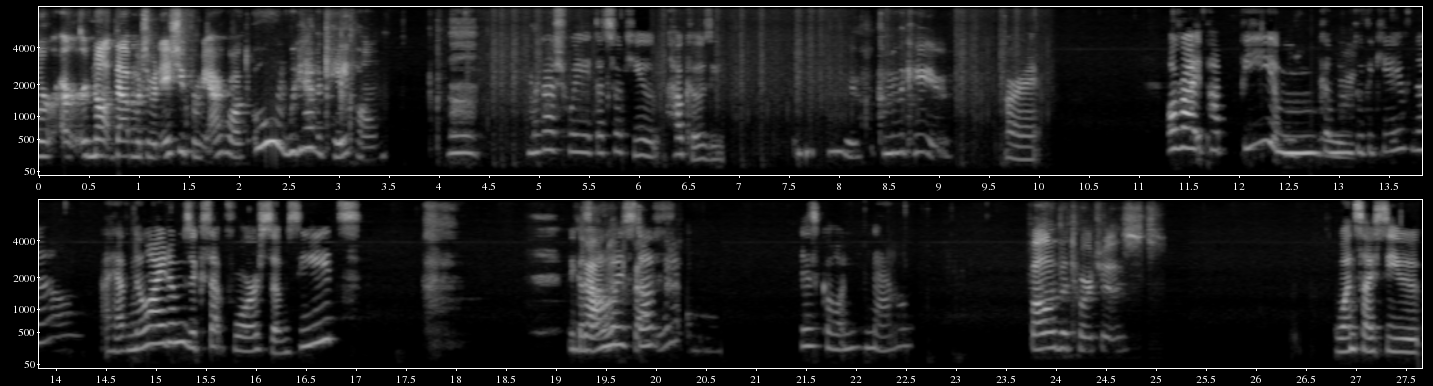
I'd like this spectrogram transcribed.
are are not that much of an issue for me. I walked. Oh, we could have a cave home. oh my gosh, wait, that's so cute. How cozy. Come in the cave. Alright. Alright, Papi, I'm coming to the cave now. I have no items except for some seeds. because all my stuff valid. is gone now. Follow the torches. Once I see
